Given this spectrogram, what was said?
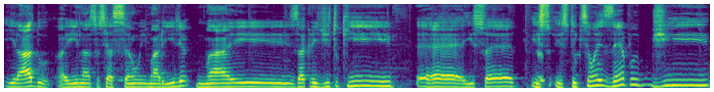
irado aí na associação em Marília, mas acredito que é, isso é isso, isso tem que ser um exemplo de,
